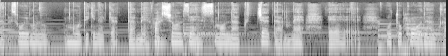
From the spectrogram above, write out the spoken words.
なんかそういうものもできなきゃダメ。ファッションセンスもなくちゃダメ、えー、男をなんか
